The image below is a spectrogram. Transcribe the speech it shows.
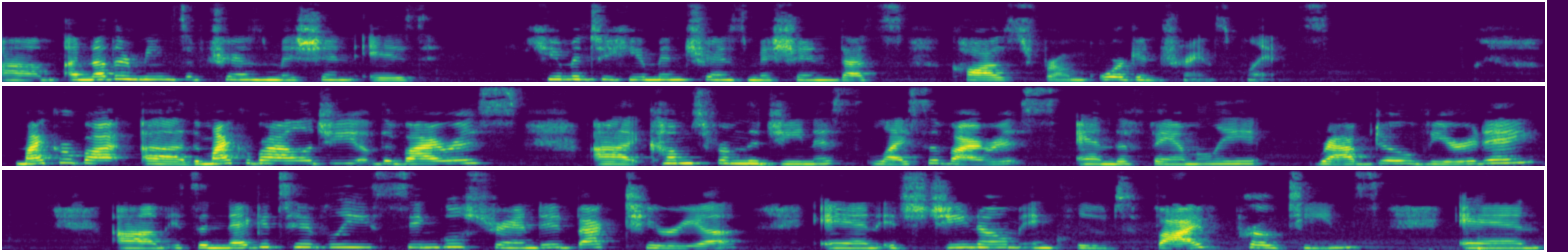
Um, another means of transmission is human to human transmission that's caused from organ transplants. Microbi- uh, the microbiology of the virus uh, comes from the genus Lyssavirus and the family Rhabdoviridae, um, it's a negatively single stranded bacteria, and its genome includes five proteins, and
